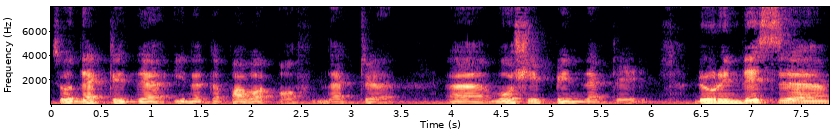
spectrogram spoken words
So that is the you know the power of that. Uh, uh, worshiping that lady. During this uh,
